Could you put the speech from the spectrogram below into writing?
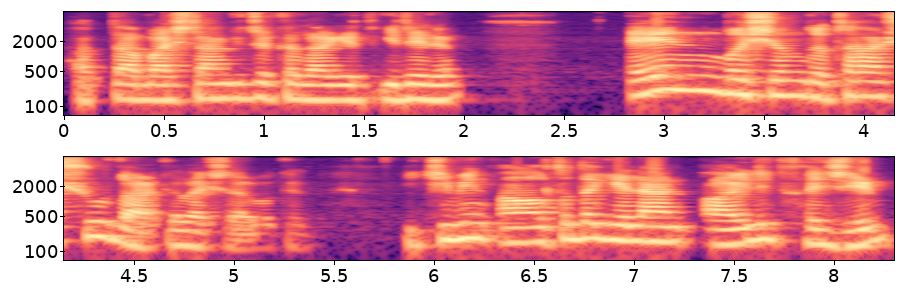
Hatta başlangıca kadar gidelim. En başında ta şurada arkadaşlar bakın. 2006'da gelen aylık hacim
